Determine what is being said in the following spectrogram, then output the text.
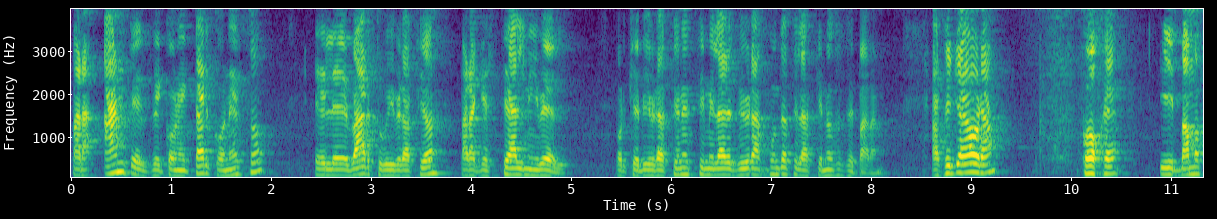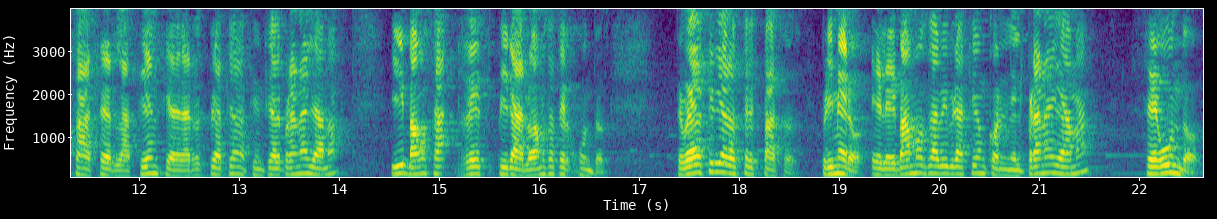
para antes de conectar con eso, elevar tu vibración para que esté al nivel. porque vibraciones similares vibran juntas y las que no se separan. Así que ahora, coge y vamos a hacer la ciencia de la respiración, la ciencia del pranayama, y vamos a respirar, lo vamos a hacer juntos. Te voy a decir ya los tres pasos. Primero, elevamos la vibración con el pranayama. Segundo,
